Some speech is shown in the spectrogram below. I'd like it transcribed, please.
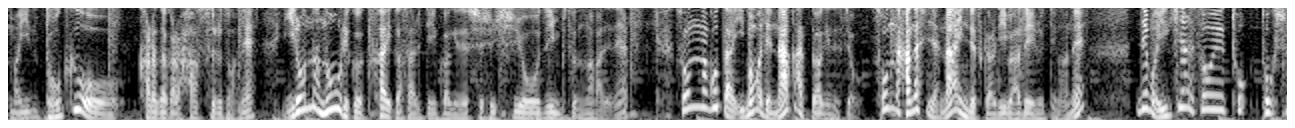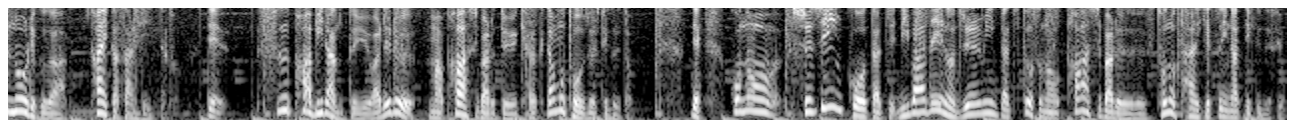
まあ、毒を体から発するとかね、いろんな能力が開花されていくわけです、主要人物の中でね。そんなことは今までなかったわけですよ。そんな話じゃないんですから、リバーデイルっていうのはね。でもいきなりそういう特殊能力が開花されていったと。で、スーパーヴィランと言われる、まあ、パーシバルというキャラクターも登場してくると。で、この主人公たち、リバーデールの住民たちとそのパーシバルとの対決になっていくんですよ。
